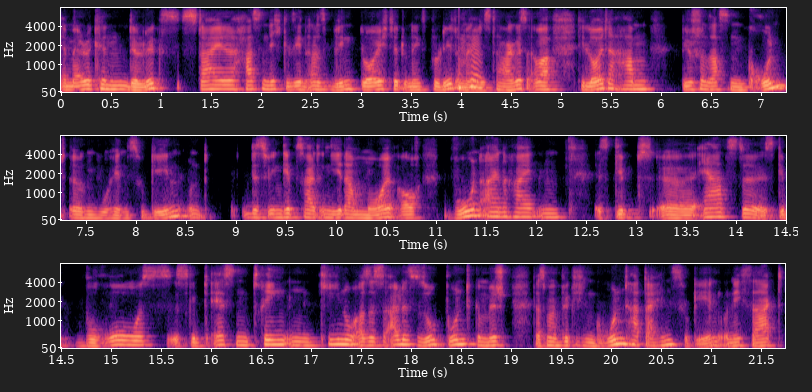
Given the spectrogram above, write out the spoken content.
American Deluxe Style, hast du nicht gesehen, alles blinkt, leuchtet und explodiert am Ende des Tages, aber die Leute haben wie du schon sagst, einen Grund, irgendwo hinzugehen. Und deswegen gibt es halt in jeder Mall auch Wohneinheiten, es gibt äh, Ärzte, es gibt Büros, es gibt Essen, Trinken, Kino. Also es ist alles so bunt gemischt, dass man wirklich einen Grund hat, da hinzugehen und nicht sagt,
